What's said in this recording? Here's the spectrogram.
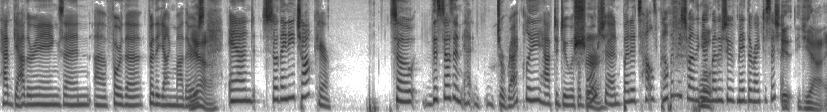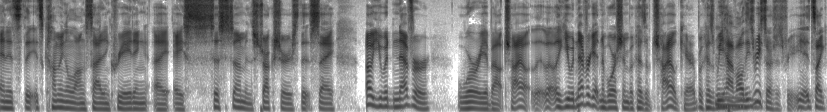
have gatherings and uh, for the for the young mothers. Yeah. And so they need childcare. So this doesn't ha- directly have to do with Sure. abortion, but it's help, helping these other Well, young mothers who've made the right decision. It, yeah, and it's the it's coming alongside and creating a, a system and structures that say, oh, you would never worry about child like you would never get an abortion because of childcare because we have all these mm. resources for you. It's like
